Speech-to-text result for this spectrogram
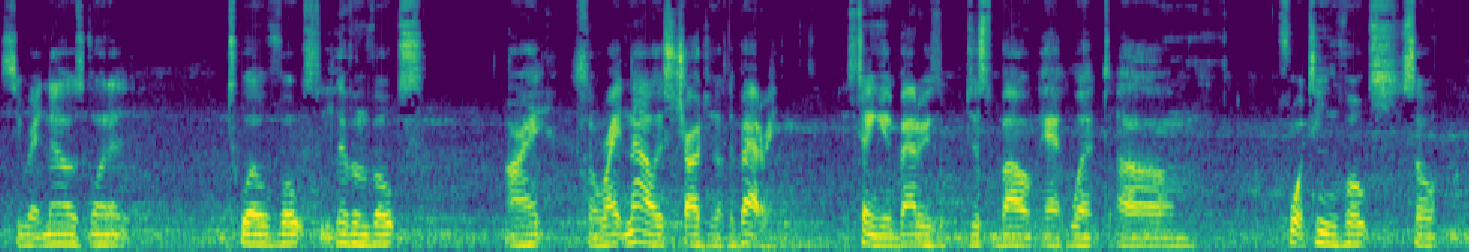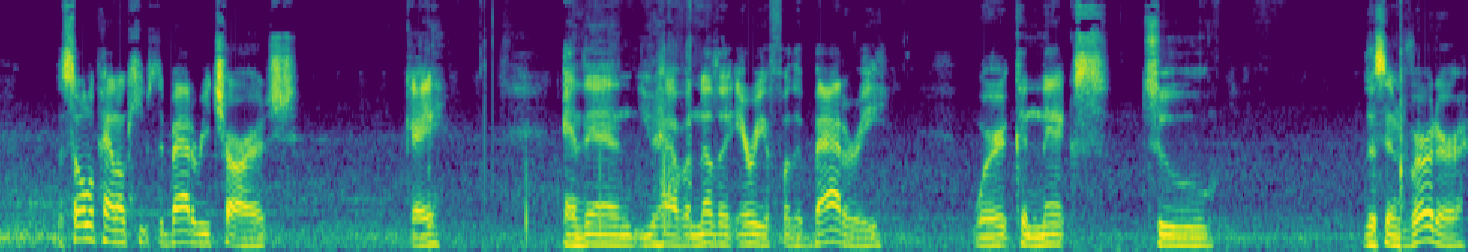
See, right now it's going at 12 volts, 11 volts. All right. So right now it's charging up the battery. It's telling you the battery is just about at what um, 14 volts. So the solar panel keeps the battery charged. Okay. And then you have another area for the battery where it connects to this inverter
